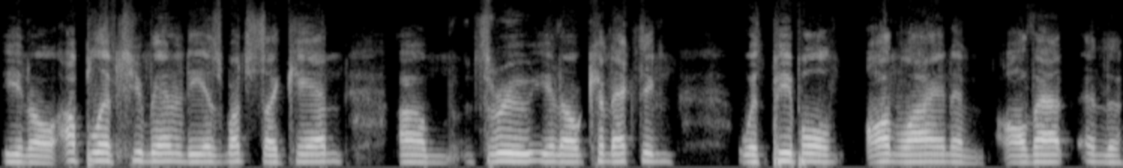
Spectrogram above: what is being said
you know, uplift humanity as much as I can um, through, you know, connecting with people online and all that. And the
